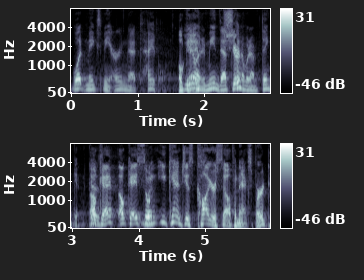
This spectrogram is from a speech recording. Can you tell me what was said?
what makes me earn that title? Okay. You know what I mean? That's Sure. kind of what I'm thinking. 'Cause- Okay, okay. So you can't just call yourself an expert.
